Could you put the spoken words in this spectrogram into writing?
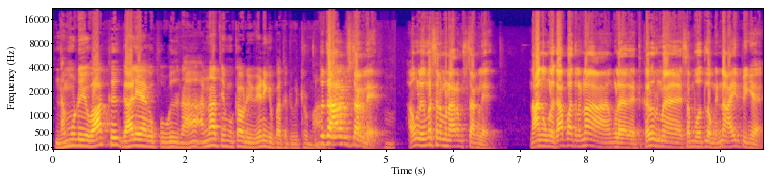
நம்முடைய வாக்கு காலியாக போகுதுன்னா அதிமுக அப்படி வேடிக்கை பார்த்துட்டு விட்டுருமா? இப்போ தான் ஆரம்பிச்சிட்டாங்களே. அவங்கள விமர்சனம் பண்ண ஆரம்பிச்சிட்டாங்களே. நாங்கள் உங்களை காப்பாற்றலைன்னா உங்களை கரூர் மே- சம்பவத்தில் அவங்க என்ன ஆயிருப்பீங்க?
